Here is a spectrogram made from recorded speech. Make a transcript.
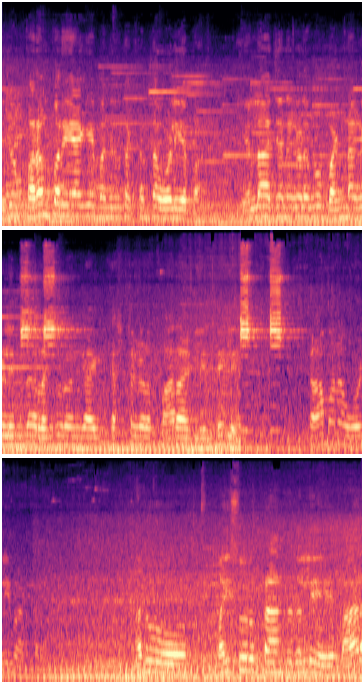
ಇದು ಪರಂಪರೆಯಾಗಿ ಬಂದಿರತಕ್ಕಂಥ ಹೋಳಿ ಹಬ್ಬ ಎಲ್ಲ ಜನಗಳಿಗೂ ಬಣ್ಣಗಳಿಂದ ರಂಗು ರಂಗಾಗಿ ಕಷ್ಟಗಳ ಪಾರಾಗಲಿ ಅಂತೇಳಿ ಕಾಮನ ಹೋಳಿ ಮಾಡ್ತಾರೆ ಅದು ಮೈಸೂರು ಪ್ರಾಂತದಲ್ಲಿ ಭಾಳ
